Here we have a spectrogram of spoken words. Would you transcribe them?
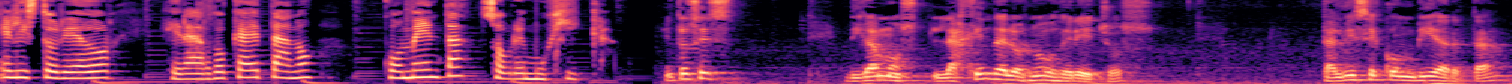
El historiador Gerardo Caetano comenta sobre Mujica. Entonces, digamos, la agenda de los nuevos derechos tal vez se convierta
